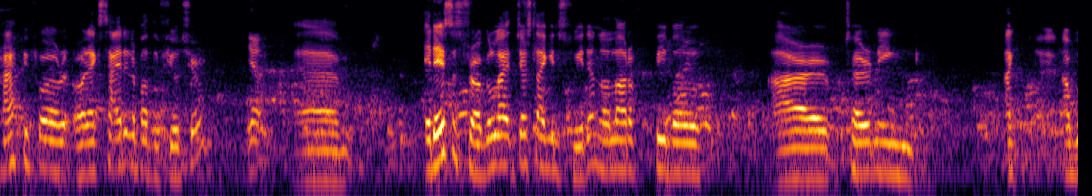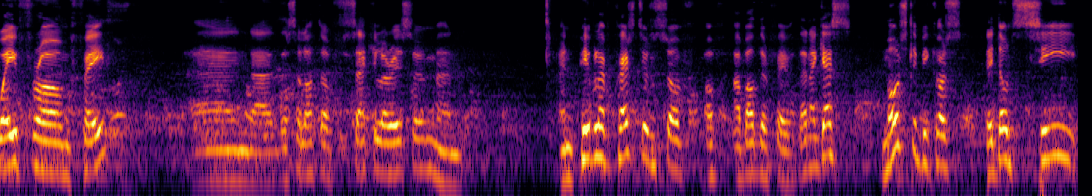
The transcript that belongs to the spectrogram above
happy for or excited about the future. Yeah. Um, it is a struggle, like, just like in Sweden. A lot of people are turning away from faith, and uh, there's a lot of secularism, and and people have questions of, of about their faith. And I guess mostly because they don't see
